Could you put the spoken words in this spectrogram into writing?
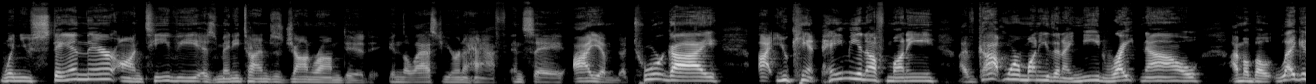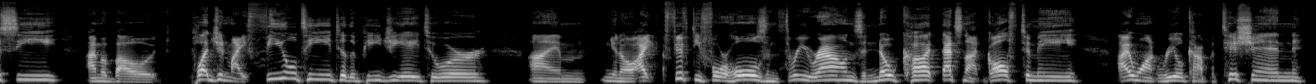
When you stand there on TV as many times as Jon Rahm did in the last year and a half and say, I am a tour guy. I, you can't pay me enough money. I've got more money than I need right now. I'm about legacy. I'm about pledging my fealty to the PGA Tour. I'm, you know, I 54 holes in three rounds and no cut. That's not golf to me. I want real competition,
